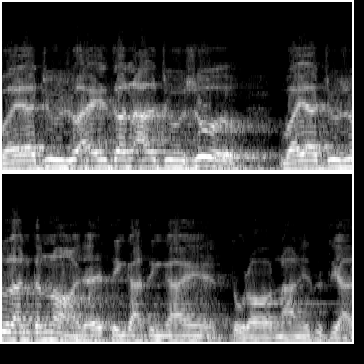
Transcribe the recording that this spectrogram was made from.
waya juzu aidan al juzu waya juzu lan kena. Jadi tingkah-tingkah turunan itu dia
